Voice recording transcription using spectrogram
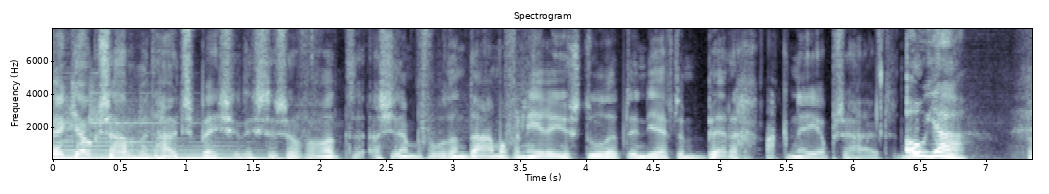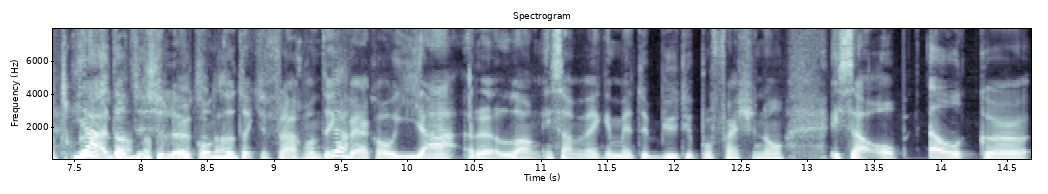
Werk je ook samen met huidspecialisten? Zo van, wat, als je dan bijvoorbeeld een dame of een heer in je stoel hebt en die heeft een berg acne op zijn huid. Oh ja. Wat gebeurt Ja, er dan? dat is Wat leuk dan? dat je vraagt. Want ik Ja. werk al jarenlang in samenwerking met de beauty professional. Ik sta op elke,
